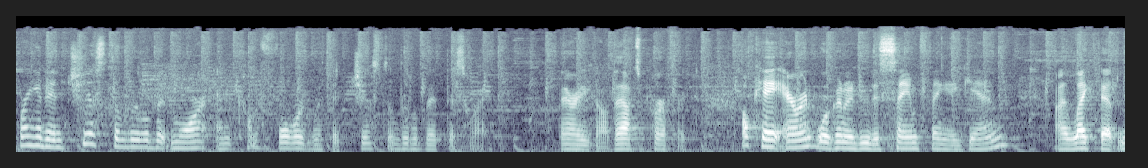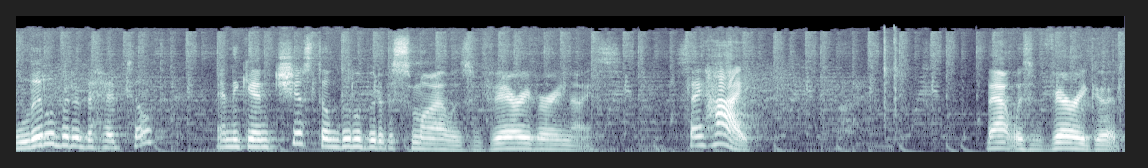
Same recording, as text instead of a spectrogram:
Bring it in just a little bit more and come forward with it just a little bit this way. There you go, that's perfect. Okay, Aaron, we're gonna do the same thing again. I like that little bit of the head tilt. And again, just a little bit of a smile is very, very nice. Say hi. That was very good.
